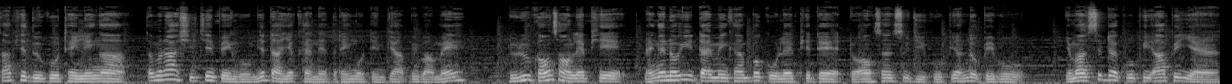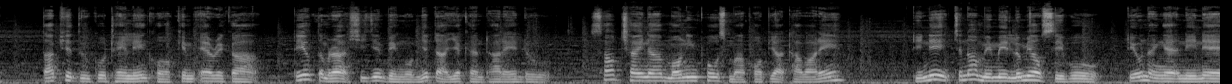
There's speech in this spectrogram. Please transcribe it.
တားဖြစ်သူကိုထိန်လင်းကသမရရှိချင်းပင်ကိုမြစ်တာရက်ခံတဲ့သတင်းကိုတင်ပြပေးပါမယ် လူလူကောင်းဆောင်လည်းဖြစ်နိုင်ငံတော်၏တိုင်ပင်ခံပုဂ္ဂိုလ်လည်းဖြစ်တဲ့ဒေါအောင်ဆန်းစုကြည်ကိုပြန်လွှတ်ပေးဖို့မြန်မာစစ်တပ်ကိုဖိအားပေးရန်တားဖြစ်သူကိုထိန်လင်းခေါ် Kim Eric ကတရုတ်သမ္မတရှီကျင့်ပင်ကိုမြစ်တာရက်ခံထားတယ်လို့ South China Morning Post မှာဖော်ပြထားပါတယ်။ဒီနေ့ကျွန်တော်မေမေလွတ်မြောက်စေဖို့တရုတ်နိုင်ငံအနေနဲ့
